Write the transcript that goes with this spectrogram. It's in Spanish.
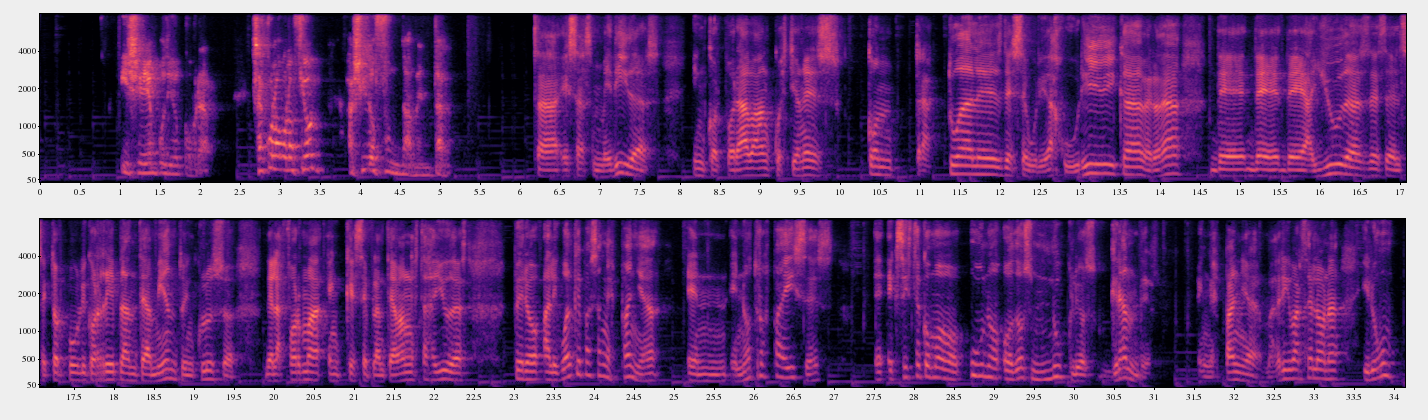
y se hayan podido cobrar. Esa colaboración ha sido fundamental. esas medidas incorporaban cuestiones contractuales, de seguridad jurídica, ¿verdad? De, de, ayudas desde el sector público, replanteamiento incluso de la forma en que se planteaban estas ayudas pero al igual que pasa en España, en, otros países eh, existe como uno o dos núcleos grandes. En España, Madrid Barcelona, y luego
